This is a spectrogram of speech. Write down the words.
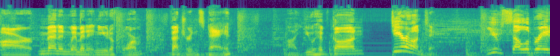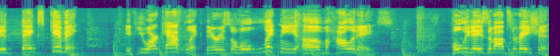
our men and women in uniform, Veterans Day. Uh, you have gone deer hunting. You've celebrated Thanksgiving. If you are Catholic, there is a whole litany of holidays, holy days of observation.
